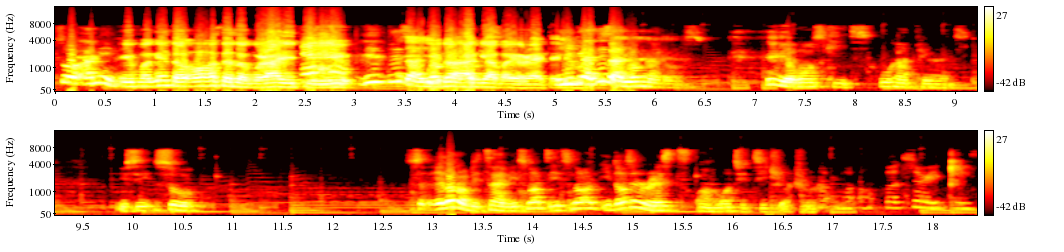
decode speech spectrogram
so i mean you forget all, all sense of morality. you these, these are you don't argue about your right you anymore. get these are young adults who were once kids who had parents you see so so a lot of the time it's not it's not it doesn't rest on what you teach your children But, but- but sorry, please.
